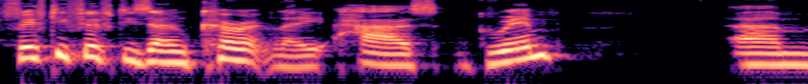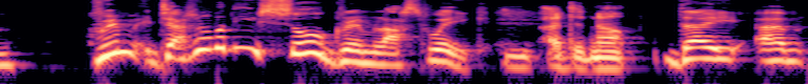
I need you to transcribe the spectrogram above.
50-50 zone currently has Grimm. Um, Grimm. I don't know whether you saw Grimm last week. I did not. They um,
